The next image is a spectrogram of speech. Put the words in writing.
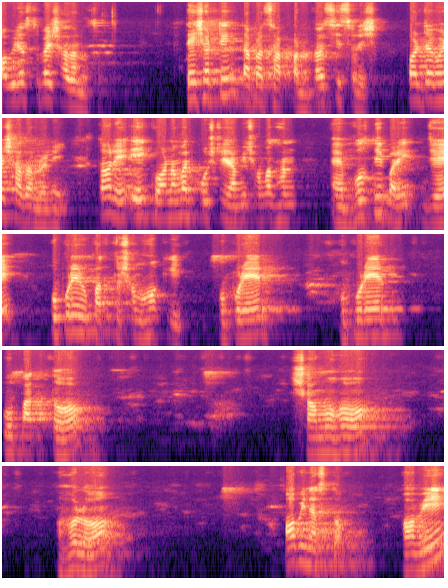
অবিন্যস্ত ভাবে সাজানো আছে। তেষট্টি, তারপর ছাপ্পান্ন, তারপর ছিচল্লিশ, পর্যায়ক্রমে সাজানো নেই। তাহলে এই ক নাম্বার প্রশ্নের আমি সমাধান বলতেই পারি যে উপরের উপাত্ত সমূহ কি? উপরের উপরের উপাত্ত সমূহ হলো অবিন্যস্ত অবিন্যস্ত।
